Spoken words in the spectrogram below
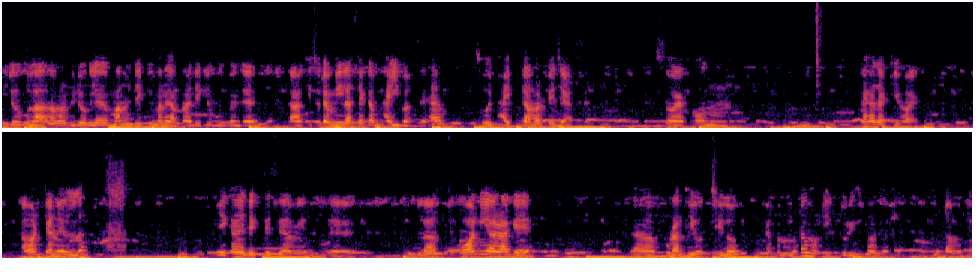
ভিডিওগুলা, আমার ভিডিওগুলো মানুষ দেখলে মানে আপনারা দেখলে বুঝবেন যে কিছুটা মিল আছে, একটা ভাইব আছে হ্যাঁ? তো ওই ভাইবটা আমার পেজে আছে। তো এখন দেখা যাক কি হয়। আমার চ্যানেল এখানে দেখতেছি আমি যে লাস্ট ওয়ান ইয়ার আগে পুরা ভিউ ছিল। এখন মোটামুটি একটু রেসপন্স আছে মোটামুটি।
